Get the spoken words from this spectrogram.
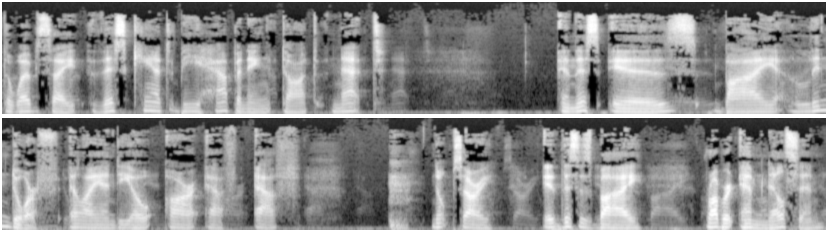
the website thiscan'tbehappening.net. And this is by Lindorff, L I N D O R F F. nope, sorry. It, this is by Robert M. Nelson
